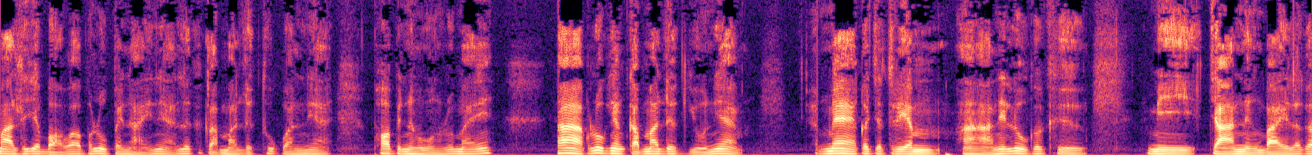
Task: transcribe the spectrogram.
มารถที่จะบอกว่าพอลูกไปไหนเนี่ยลูกก็กลับมาดึกทุกวันเนี่ย พ่อเป็นห่วงรู้ไหมถ้าหากลูกยังกลับมาดึกอยู่เนี่ย แม่ก็จะเตรียมอาหารให้ลูกก็คือ มีจานหนึ่งใบแล้วก็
